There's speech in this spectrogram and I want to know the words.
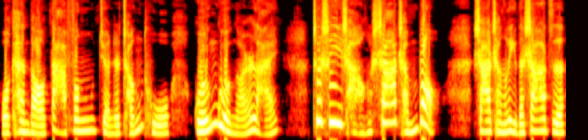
我看到大风卷着尘土滚滚而来，这是一场沙尘暴，沙尘里的沙子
